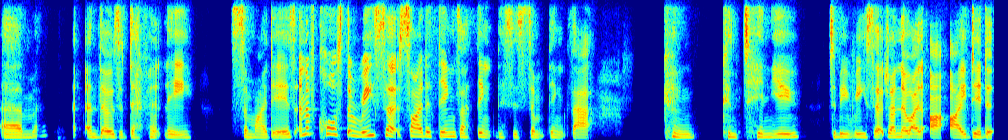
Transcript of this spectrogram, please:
Um, and those are definitely some ideas. And of course, the research side of things, I think this is something that can continue to be researched. I know I, I, I did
